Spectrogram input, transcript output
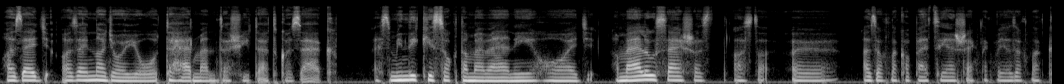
az egy, az egy nagyon jó tehermentesített közeg. Ezt mindig ki szoktam emelni, hogy a mellúszás azt, azt a, ö, azoknak a pácienseknek, vagy azoknak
